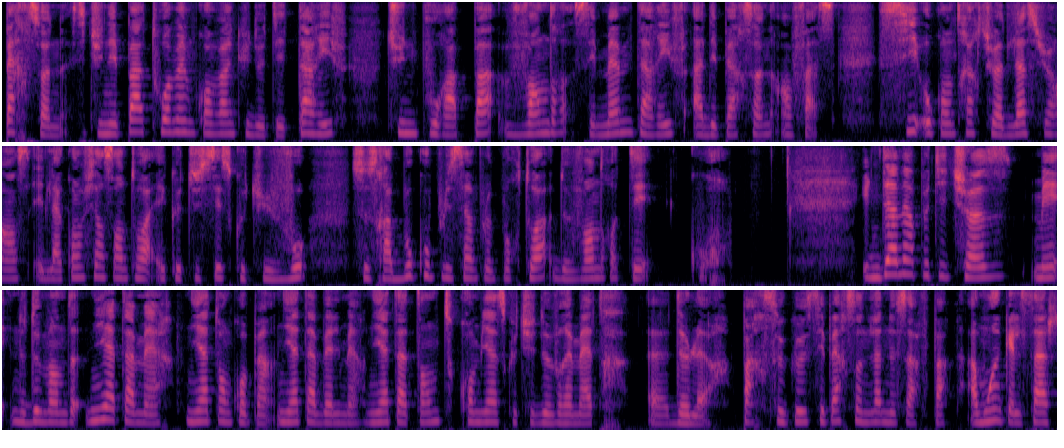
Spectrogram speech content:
personne. Si tu n'es pas toi-même convaincu de tes tarifs, tu ne pourras pas vendre ces mêmes tarifs à des personnes en face. Si au contraire tu as de l'assurance et de la confiance en toi et que tu sais ce que tu vaux, ce sera beaucoup plus simple pour toi de vendre tes cours. Une dernière petite chose, mais ne demande ni à ta mère, ni à ton copain, ni à ta belle-mère, ni à ta tante combien est-ce que tu devrais mettre euh, de l'heure. Parce que ces personnes-là ne savent pas. À moins qu'elles sachent,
